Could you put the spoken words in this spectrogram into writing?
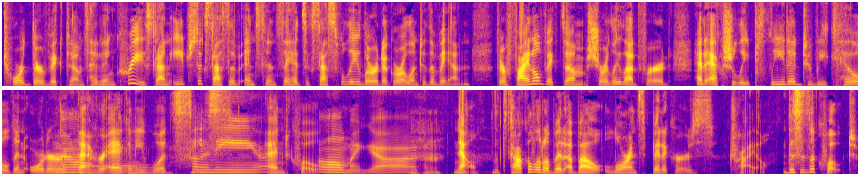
toward their victims had increased on each successive instance they had successfully lured a girl into the van. Their final victim, Shirley Ledford, had actually pleaded to be killed in order that her agony would cease. Honey. End quote. Oh my god. Mm-hmm. Now, let's talk a little bit about Lawrence Bittaker's trial. This is a quote.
